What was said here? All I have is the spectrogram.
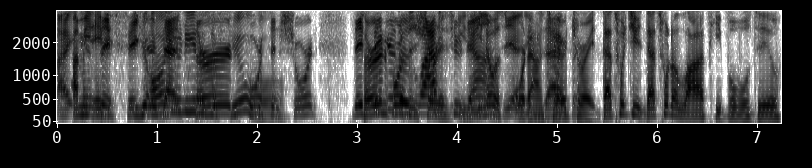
I, I mean, 'cause they if- figured you that need is a third, fourth, goal. and short. They Third figured and fourth those and short last is two easy. downs. You know it's yeah, four down exactly. territory. That's what you. That's what a lot of people will do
